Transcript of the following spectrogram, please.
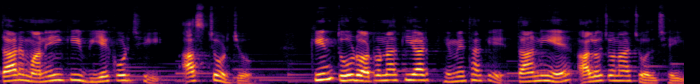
তার মানেই কি বিয়ে করছি? আশ্চর্য। কিন্তু রটনা কি আর থেমে থাকে তা নিয়ে আলোচনা চলছেই।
